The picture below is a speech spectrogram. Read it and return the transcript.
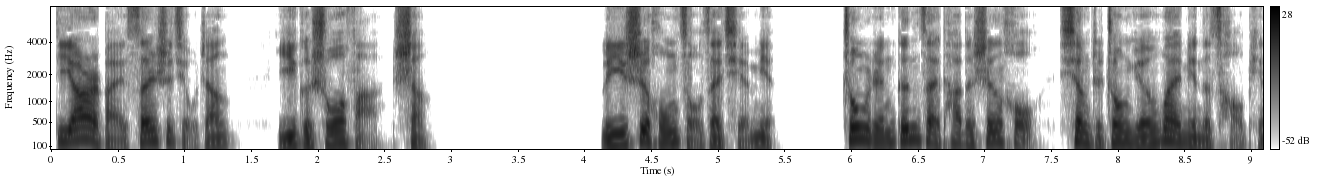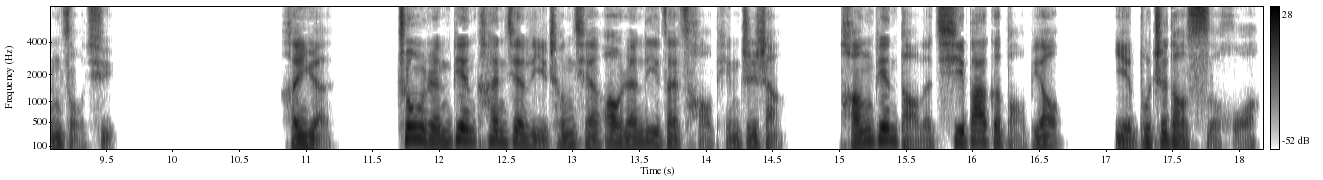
第二百三十九章，一个说法上。李世宏走在前面。众人跟在他的身后，向着庄园外面的草坪走去。很远，众人便看见李承前傲然立在草坪之上，旁边倒了七八个保镖，也不知道死活；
